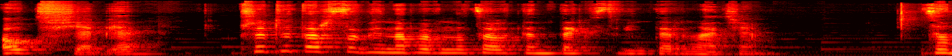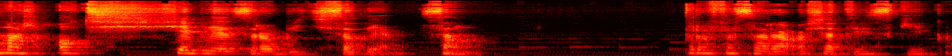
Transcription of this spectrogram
od siebie. Przeczytasz sobie na pewno cały ten tekst w internecie. Co masz od siebie zrobić sobie sam? Profesora Osiatyńskiego.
